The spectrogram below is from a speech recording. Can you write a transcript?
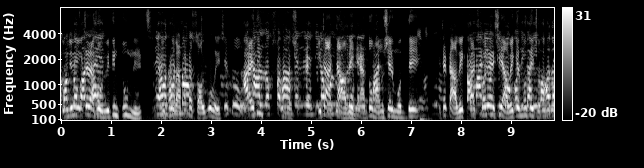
তুমি যদি এটা রাখো উইথিন টু মিনিটস পুরো ব্যাপারটা সলভ হয়েছে তো আই থিঙ্ক এটা একটা আবেগ এত মানুষের মধ্যে এটা একটা আবেগ কাজ করে সেই আবেগের মধ্যে এই ছোটখাটো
